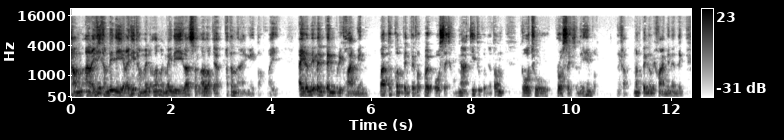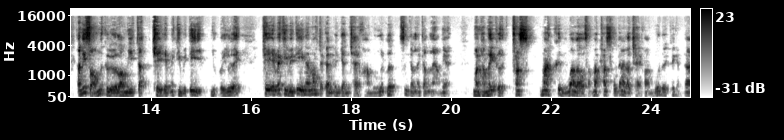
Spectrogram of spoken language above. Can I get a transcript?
ทำอะไรที่ทำได้ดีอะไรที่ทำไม่แล้วมันไม่ดีแล้วเสร็จแล้วเราจะพัฒนายังไงต่อไปไอ้ตรงนี้เป็นเป็น requirement ว่าทุกคนเป็นเป็น process ของงานที่ทุกคนจะต้อง go to process อันนี้ให้หมดนะครับมันเป็น requirement อันหนึ่ง อันที่สองก็คือเรามีจัด KM activity อยู่เรื่อยๆ KM activity นี่นอกจากการเป็นการแชร์ความรู้เรื่องซึ่งกันและกันแล้วเนี่ยมันทำให้เกิด trust มากขึ้นว่าเราสามารถ trust เขาได้เราแชร์ความรู้ด้วยกันได้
